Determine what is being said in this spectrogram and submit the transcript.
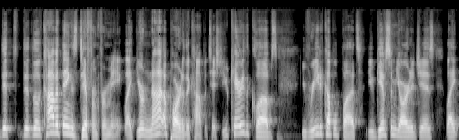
the, the LaCava thing is different for me. Like you're not a part of the competition. You carry the clubs, you read a couple putts, you give some yardages, like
